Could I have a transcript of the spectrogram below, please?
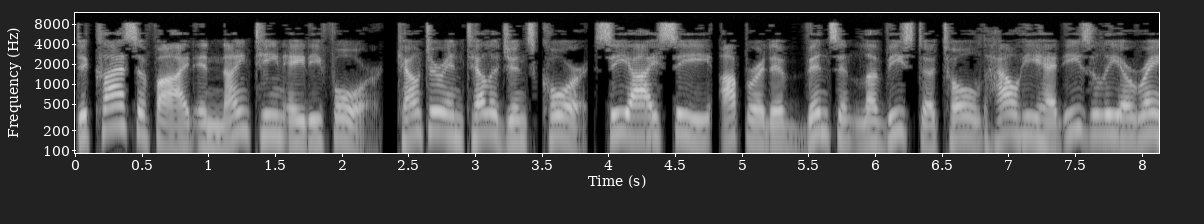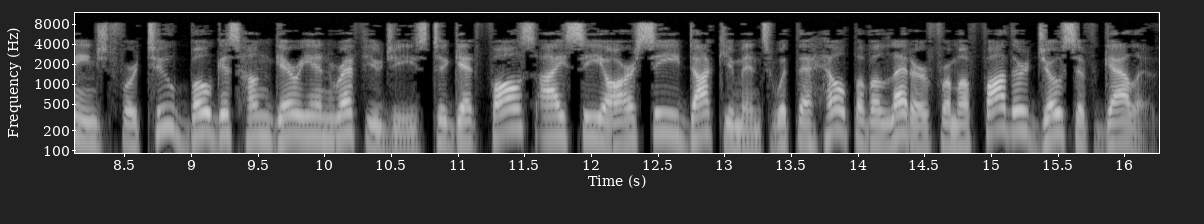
Declassified in 1984, Counterintelligence Corps (CIC) operative Vincent Lavista told how he had easily arranged for two bogus Hungarian refugees to get false ICRC documents with the help of a letter from a Father Joseph Gallov.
